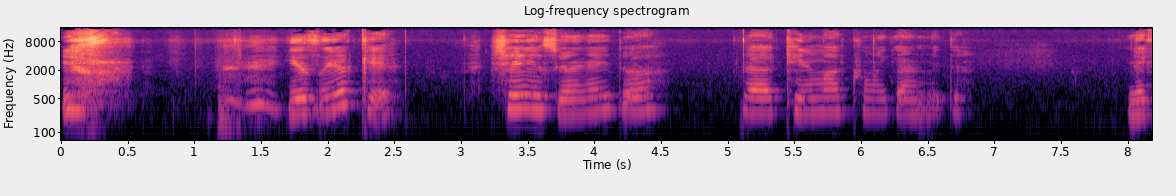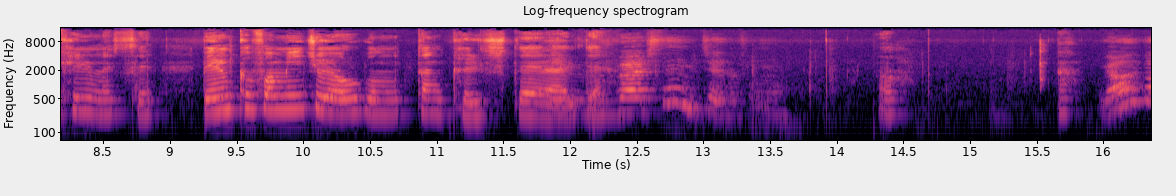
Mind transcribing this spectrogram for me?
yazıyor ki. Şey yazıyor neydi o? Ya kelime aklıma gelmedi. Ne kelimesi? Benim kafam iyice yorgunluktan karıştı herhalde. Versene bir telefonu. Al. Galiba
